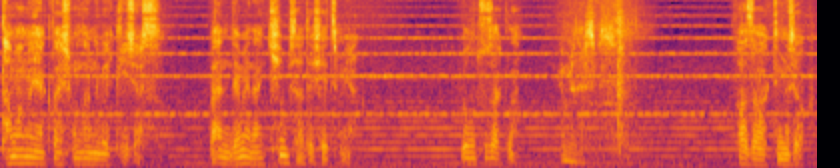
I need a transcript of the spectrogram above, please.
Tamamen yaklaşmalarını bekleyeceğiz. Ben demeden kimse ateş etmiyor. Yolu tuzakla. Emredersiniz. Fazla vaktimiz yok.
